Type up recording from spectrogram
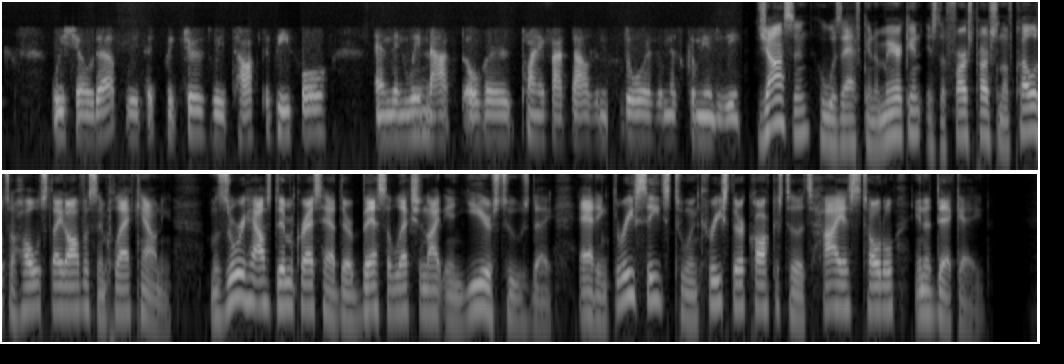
we showed up, we took pictures, we talked to people and then we knocked over 25,000 doors in this community. Johnson, who was African American, is the first person of color to hold state office in Platte County. Missouri House Democrats had their best election night in years Tuesday, adding three seats to increase their caucus to its highest total in a decade.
